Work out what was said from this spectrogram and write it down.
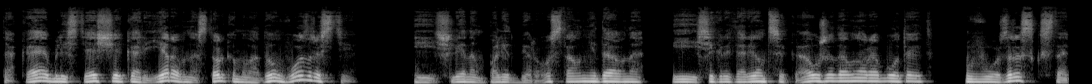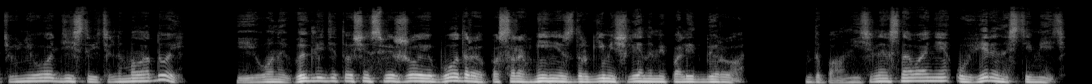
Такая блестящая карьера в настолько молодом возрасте. И членом политбюро стал недавно, и секретарем ЦК уже давно работает. Возраст, кстати, у него действительно молодой. И он и выглядит очень свежо и бодро по сравнению с другими членами политбюро. Дополнительное основание — уверенность иметь,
